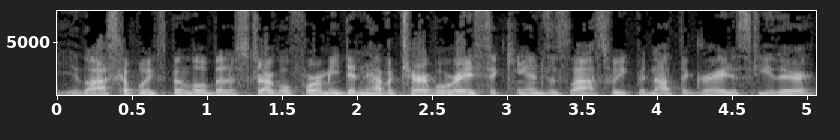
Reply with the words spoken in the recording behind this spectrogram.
the last couple weeks been a little bit of struggle for him. He didn't have a terrible race at Kansas last week, but not the greatest either.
